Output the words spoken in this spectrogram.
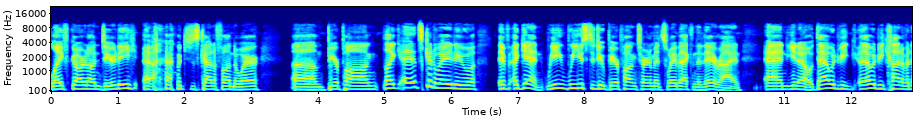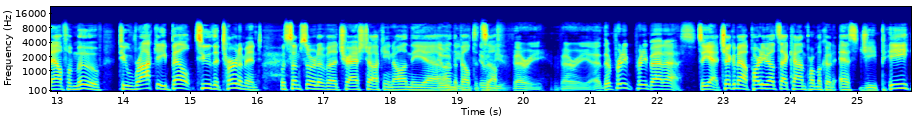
Lifeguard on duty, uh, which is kind of fun to wear. Um, beer pong, like it's a good way to. If again, we we used to do beer pong tournaments way back in the day, Ryan, and you know that would be that would be kind of an alpha move to rock a belt to the tournament with some sort of uh, trash talking on the uh, on the be- belt itself. It would be very, very. Uh, they're pretty, pretty badass. So yeah, check them out. Partybelts.com, promo code SGP.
